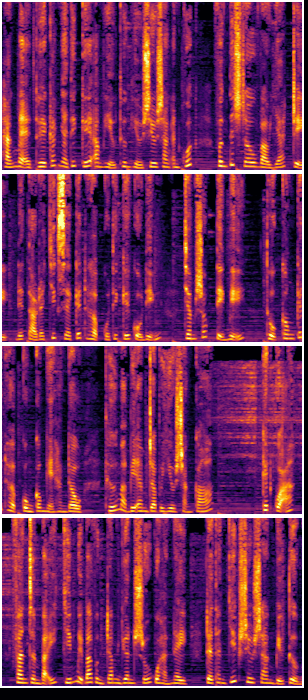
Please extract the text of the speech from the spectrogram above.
Hãng mẹ thuê các nhà thiết kế am hiểu thương hiệu siêu sang Anh Quốc, phân tích sâu vào giá trị để tạo ra chiếc xe kết hợp của thiết kế cổ điển, chăm sóc tỉ mỉ, thủ công kết hợp cùng công nghệ hàng đầu, thứ mà BMW sẵn có. Kết quả, Phantom 7 chiếm 13% doanh số của hãng này, trở thành chiếc siêu sang biểu tượng.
